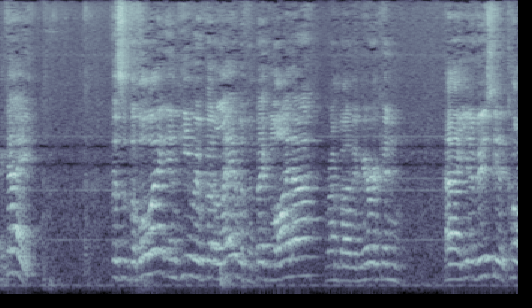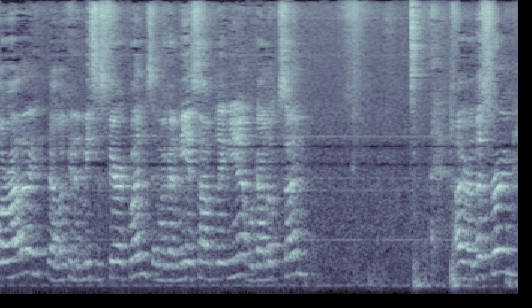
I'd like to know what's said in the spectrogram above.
Okay, this is the hallway, and here we've got a lab with a big LiDAR run by the American uh, University of Colorado. They're looking at mesospheric winds, and we've got an air sampling unit. We'll go look soon. Over in this room,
